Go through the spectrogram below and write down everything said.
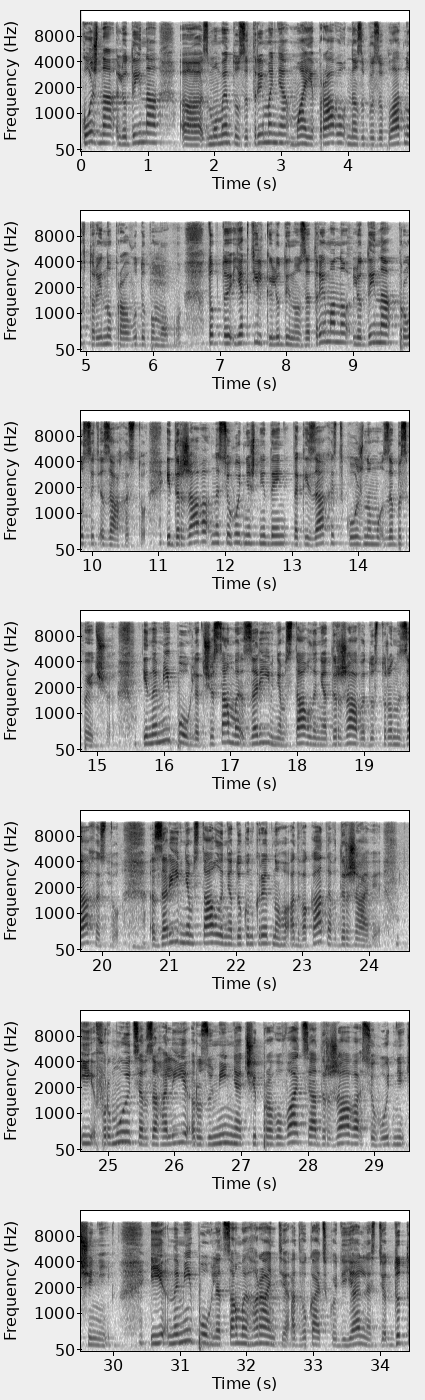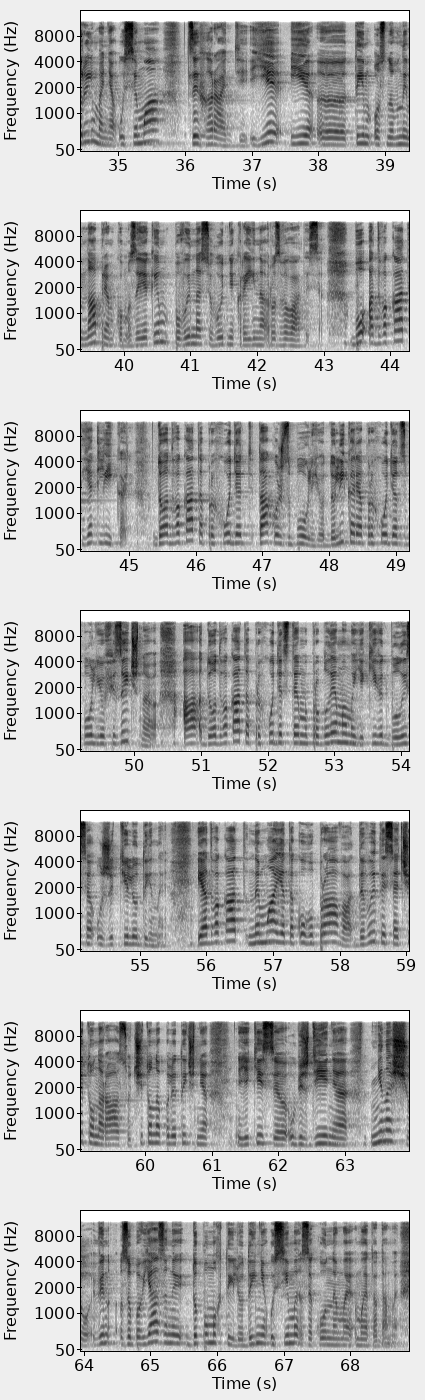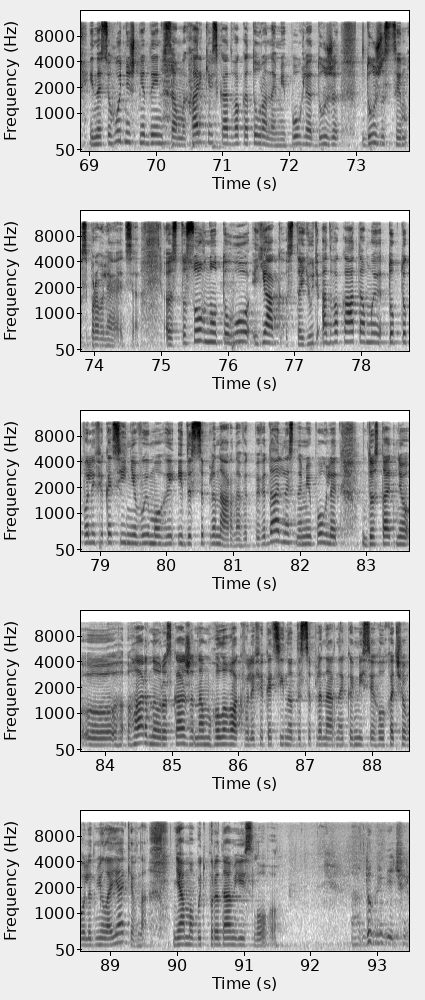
Кожна людина е, з моменту затримання має право на безоплатну вторинну правову допомогу. Тобто, як тільки людину затримано, людина просить захисту, і держава на сьогоднішній день такий захист кожному забезпечує. І на мій погляд, що саме за рівнем ставлення держави до сторони захисту, за рівнем ставлення до конкретного адвоката в державі, і формується взагалі розуміння, чи правова ця держава сьогодні чи ні. І, на мій погляд, саме гарантія адвокатської діяльності, дотримання усіма цих гарантій є і е, тим основним напрямком, за яким повинна сьогодні країна розвиватися. Бо адвокат як лікар, до адвоката приходять також з болью, до лікаря приходять з болью фізичною, а до адвоката приходять з тими проблемами, які відбулися у житті людини. І адвокат не має такого права дивитися чи то на расу, чи то на політичні якісь е, убіждення, ні на що. Він зобов'язаний допомогти людині усіми законними методами. І на сьогоднішній день саме харківська адвокатура, на мій погляд, дуже, дуже з цим справляється. Е, Стосовно того, як стають адвокатами, тобто кваліфікаційні вимоги і дисциплінарна відповідальність, на мій погляд, достатньо е, гарно розкаже нам голова кваліфікаційно-дисциплінарної комісії Голхачова Людмила Яківна. Я, мабуть, передам їй слово. Добрый вечер.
